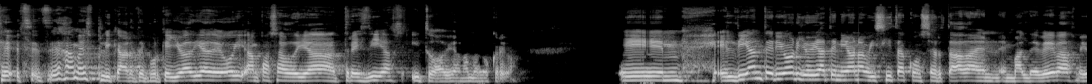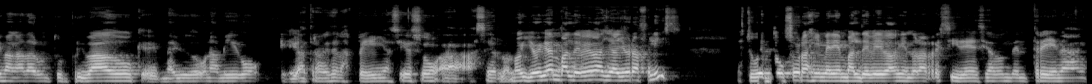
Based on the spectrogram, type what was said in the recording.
déjame explicarte, porque yo a día de hoy han pasado ya tres días y todavía no me lo creo. Eh, el día anterior yo ya tenía una visita concertada en, en, Valdebebas, me iban a dar un tour privado que me ayudó un amigo eh, a través de las peñas y eso a, hacerlo, ¿no? Yo ya en Valdebebas ya yo era feliz. Estuve dos horas y media en Valdebebas viendo la residencia donde entrenan,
